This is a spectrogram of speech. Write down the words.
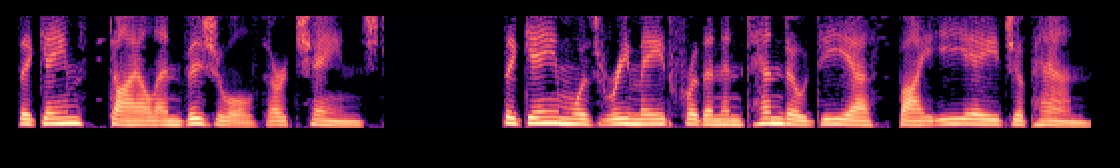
the game's style and visuals are changed. The game was remade for the Nintendo DS by EA Japan.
